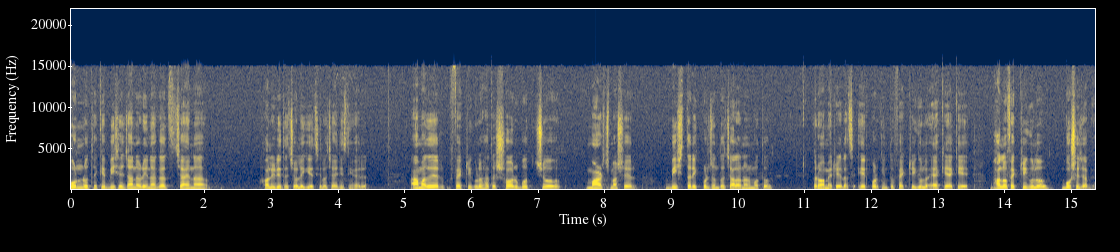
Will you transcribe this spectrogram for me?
পনেরো থেকে বিশে জানুয়ারি নাগাদ চায়না হলিডেতে চলে গিয়েছিল চাইনিজ নিউ ইয়ারে আমাদের ফ্যাক্টরিগুলোর হাতে সর্বোচ্চ মার্চ মাসের বিশ তারিখ পর্যন্ত চালানোর মতো র মেটেরিয়াল আছে। এরপর কিন্তু ফ্যাক্টরিগুলো একে একে ভালো ফ্যাক্টরিগুলো বসে যাবে।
